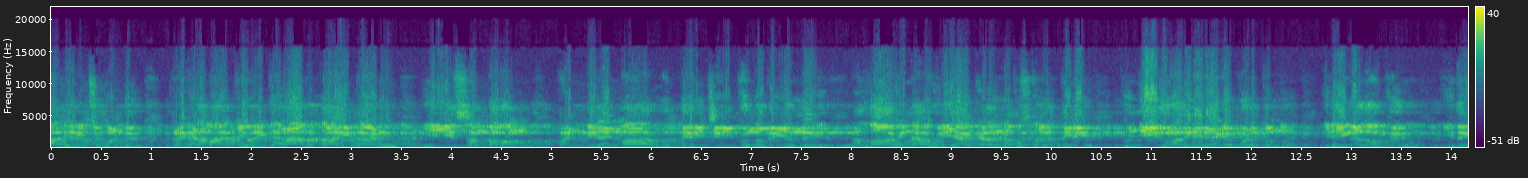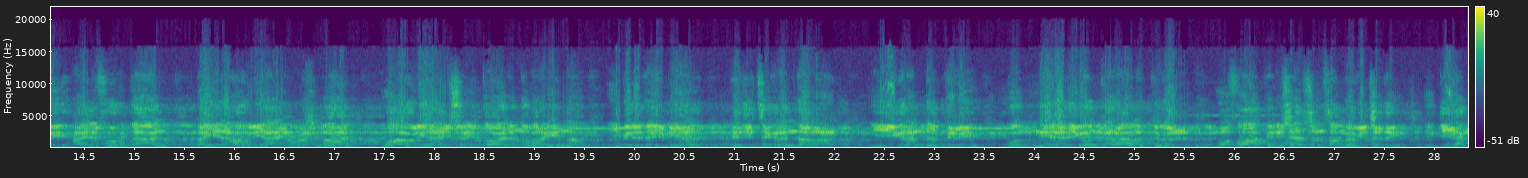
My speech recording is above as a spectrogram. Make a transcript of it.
ആദരിച്ചുകൊണ്ട് പ്രകടമാക്കിയ ഒരു കറാമത്തായിട്ടാണ് ഈ സംഭവം പണ്ഡിതന്മാർ ഉദ്ധരിച്ചിരിക്കുന്നത് എന്ന് അള്ളാഹുവിന്റെ ഔലിയാക്കൾ എന്ന പുസ്തകത്തിൽ കുഞ്ഞീതും അതിനെ രേഖപ്പെടുത്തുന്നു. ഇനി നിങ്ങൾ നോക്ക് ഇത് അൽ ഫുർഖാൻ ബൈന ഔലിയായ റഹ്മാൻ വൗലിയായ ഷൈത്താൻ എന്ന് പറയുന്ന ഇബിന് തൈമിയ രചിച്ച ഗ്രന്ഥമാണ്. ഈ ഗ്രന്ഥത്തിൽ ഒന്നിലധികം കറാമത്തുകൾ വഫാത്തിന് ശേഷം സംഭവിച്ചത് ഇദ്ദേഹം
